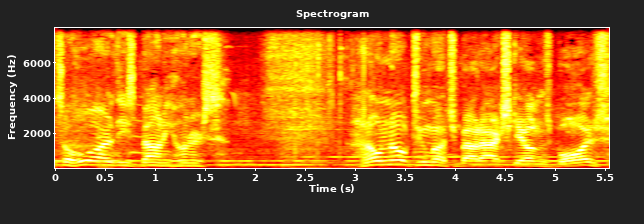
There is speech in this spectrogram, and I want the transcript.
So who are these bounty hunters? I don't know too much about Ike Skelding's boys,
